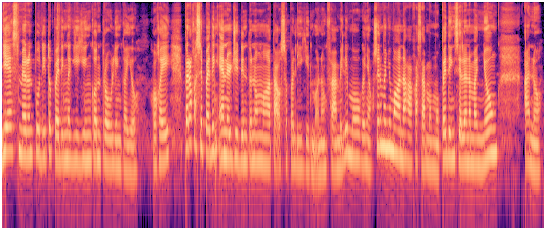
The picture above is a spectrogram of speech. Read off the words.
Yes, meron po dito pwedeng nagiging controlling kayo. Okay? Pero kasi pwedeng energy din to ng mga tao sa paligid mo, ng family mo, ganyan. Kasi naman yung mga nakakasama mo, pwedeng sila naman yung, ano,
